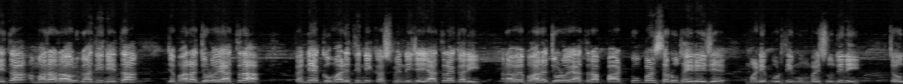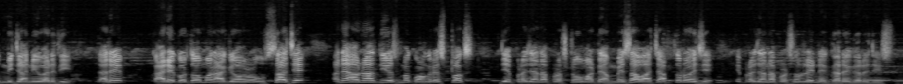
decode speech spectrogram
નેતા અમારા રાહુલ ગાંધી નેતા જે ભારત જોડો યાત્રા કન્યાકુમારીથી કાશ્મીરની જે યાત્રા કરી અને હવે ભારત જોડો યાત્રા પાર્ટ ટુ પણ શરૂ થઈ રહી છે મણિપુરથી મુંબઈ સુધીની ચૌદમી જાન્યુઆરીથી. ત્યારે કાર્યકર્તાઓમાં આગેવાનો ઉત્સાહ છે અને આવનાર દિવસમાં કોંગ્રેસ પક્ષ જે પ્રજાના પ્રશ્નો માટે હંમેશા વાચા આપતો રહે છે એ પ્રજાના પ્રશ્નો લઈને ઘરે ઘરે જઈશું.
